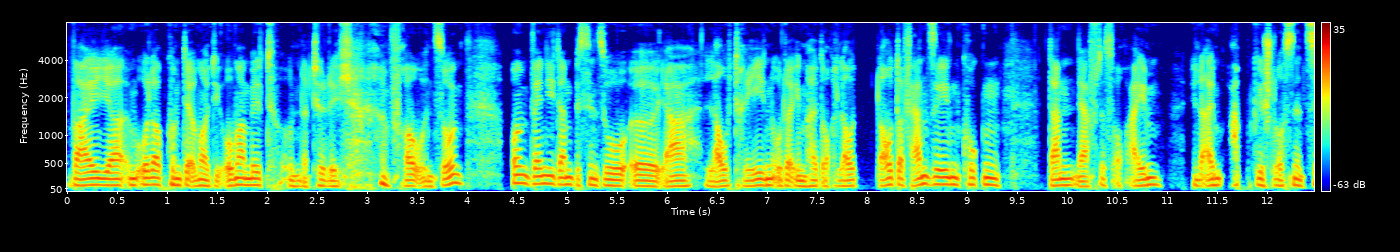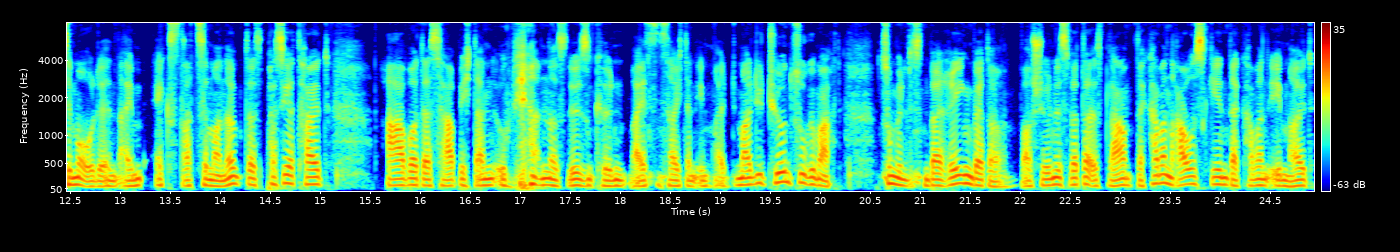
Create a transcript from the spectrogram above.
weil ja im Urlaub kommt ja immer die Oma mit und natürlich Frau und Sohn. Und wenn die dann ein bisschen so äh, ja, laut reden oder eben halt auch laut, lauter Fernsehen gucken, dann nervt es auch einem in einem abgeschlossenen Zimmer oder in einem Extrazimmer. Ne? Das passiert halt, aber das habe ich dann irgendwie anders lösen können. Meistens habe ich dann eben halt mal die Türen zugemacht. Zumindest bei Regenwetter. War schönes Wetter, ist klar. Da kann man rausgehen, da kann man eben halt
